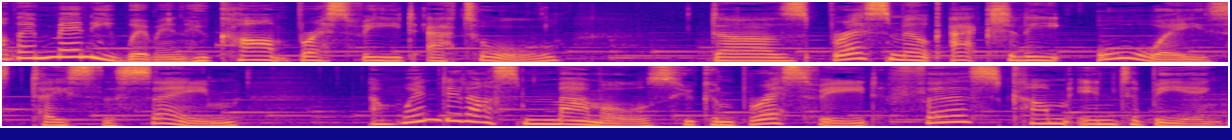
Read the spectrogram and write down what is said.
Are there many women who can't breastfeed at all? Does breast milk actually always taste the same? And when did us mammals who can breastfeed first come into being?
